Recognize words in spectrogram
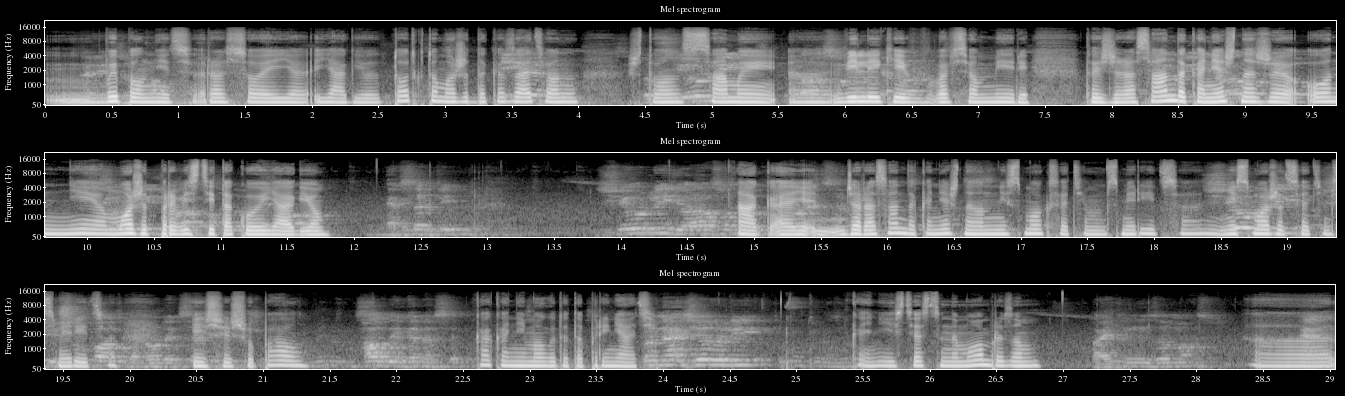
выполнить расоя ягью? Тот, кто может доказать, он, что он самый э, великий во всем мире. То есть Джарасанда, конечно же, он не может провести такую ягью. А, э, Джарасанда, конечно, он не смог с этим смириться, не сможет с этим смириться. И Шишупал, как они могут это принять? Они естественным образом а,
